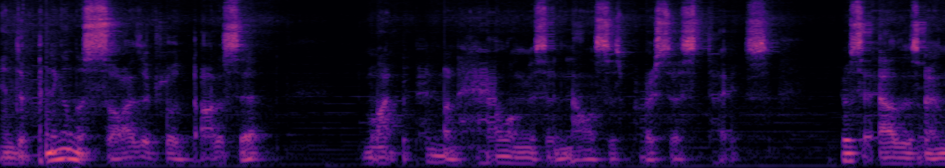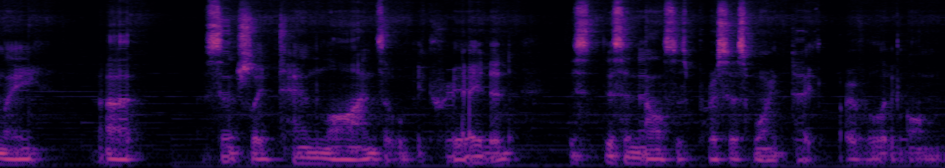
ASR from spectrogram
And depending on the size of your data set, might depend on how long this analysis process takes. Because ours is only uh, essentially 10 lines that will be created, this, this analysis process won't take overly long.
